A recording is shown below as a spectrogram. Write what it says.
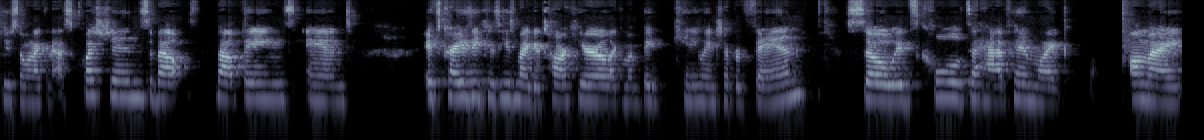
to, someone I can ask questions about about things. And it's crazy because he's my guitar hero. Like I'm a big Kenny Wayne Shepherd fan, so it's cool to have him like on my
